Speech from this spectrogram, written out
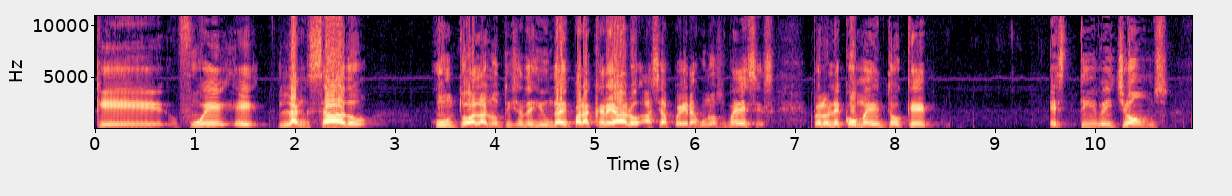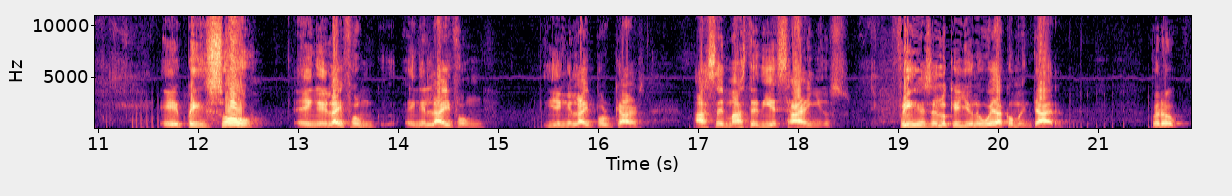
que fue eh, lanzado junto a la noticia de Hyundai para crearlo hace apenas unos meses. Pero le comento que Steve Jobs eh, pensó en el iPhone, en el iPhone y en el iPod hace más de 10 años. Fíjense lo que yo le voy a comentar. Pero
